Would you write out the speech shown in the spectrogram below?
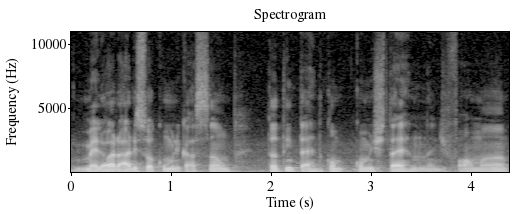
melhorarem sua comunicação, tanto interna como, como externa, né, de forma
